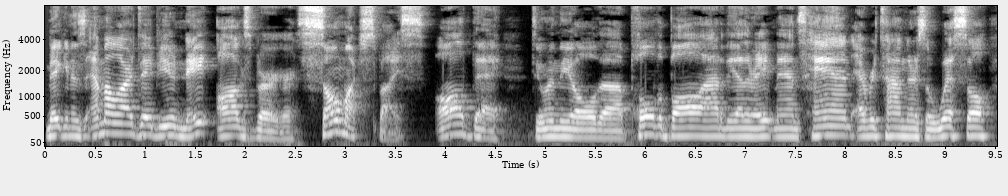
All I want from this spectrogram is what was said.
Making his MLR debut, Nate Augsburger. So much spice all day, doing the old uh, pull the ball out of the other eight man's hand every time there's a whistle,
